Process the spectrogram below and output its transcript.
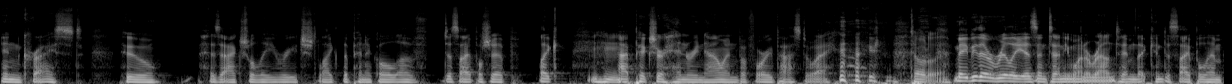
in Christ who has actually reached like the pinnacle of discipleship. Like Mm-hmm. I picture Henry Nouwen before he passed away. totally. maybe there really isn't anyone around him that can disciple him.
